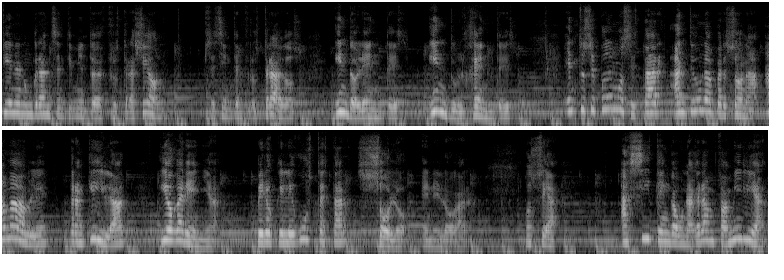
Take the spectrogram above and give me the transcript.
tienen un gran sentimiento de frustración, se sienten frustrados, indolentes, indulgentes. Entonces podemos estar ante una persona amable, tranquila y hogareña, pero que le gusta estar solo en el hogar. O sea, así tenga una gran familia,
